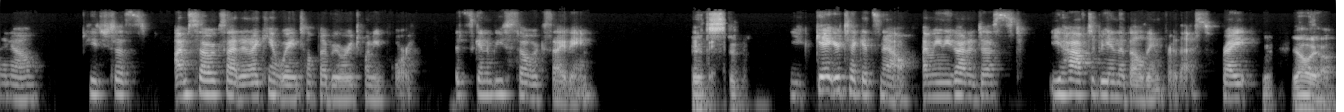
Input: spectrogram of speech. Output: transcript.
I know. He's just, I'm so excited. I can't wait until February 24th. It's going to be so exciting. It's, it, you get your tickets now. I mean, you got to just, you have to be in the building for this, right? Oh yeah,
